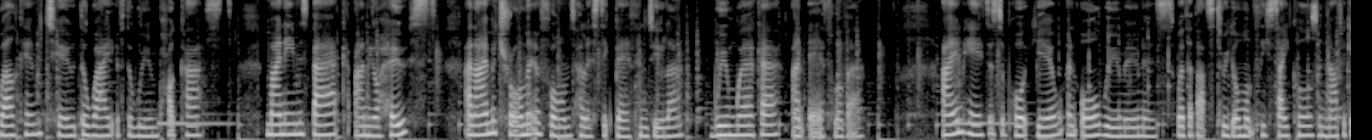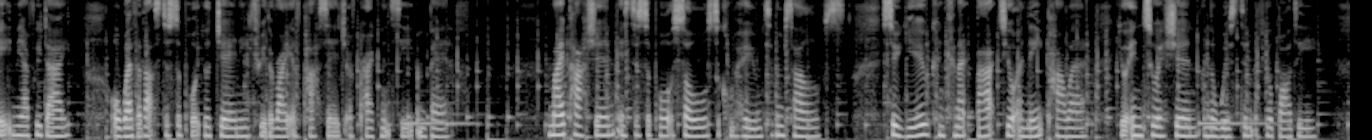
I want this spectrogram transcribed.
Welcome to the Way of the Womb podcast. My name is Bec, I'm your host, and I'm a trauma informed holistic birth and doula, womb worker, and earth lover. I am here to support you and all womb owners, whether that's through your monthly cycles and navigating the everyday, or whether that's to support your journey through the rite of passage of pregnancy and birth. My passion is to support souls to come home to themselves so you can connect back to your innate power, your intuition, and the wisdom of your body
